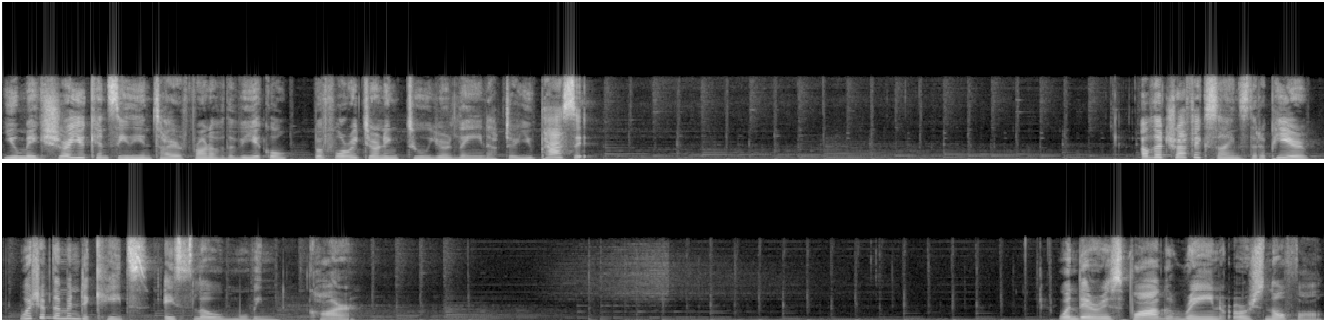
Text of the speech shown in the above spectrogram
You make sure you can see the entire front of the vehicle before returning to your lane after you pass it. Of the traffic signs that appear, which of them indicates a slow moving car? When there is fog, rain, or snowfall,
